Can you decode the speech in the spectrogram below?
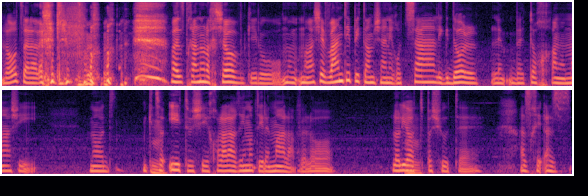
לא רוצה ללכת לפה. ואז התחלנו לחשוב, כאילו, ממש הבנתי פתאום שאני רוצה לגדול בתוך חממה שהיא מאוד מקצועית, ושהיא יכולה להרים אותי למעלה, ולא לא להיות Mm. פשוט... אה, אז, אז,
